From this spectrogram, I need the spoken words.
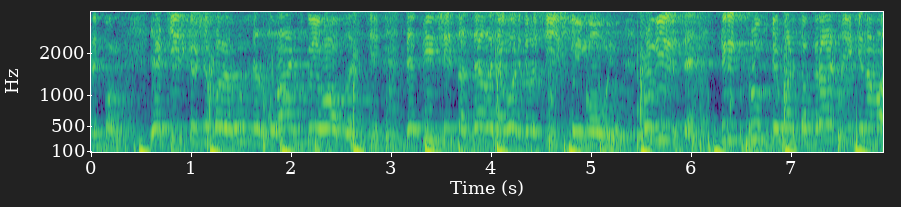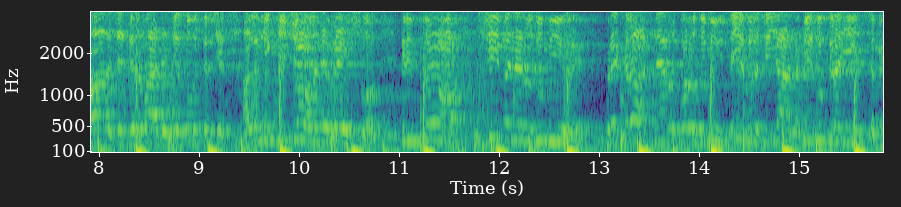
принципом. Я тільки що повернувся з Луганської області, де більшість населення говорить російською мовою. Повірте, крім групки партократів, які намагалися зірвати ці зустрічі, але в них нічого не вийшло. Крім того, всі мене розуміли. Прекрасно я порозумівся і з росіянами, і з українцями,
